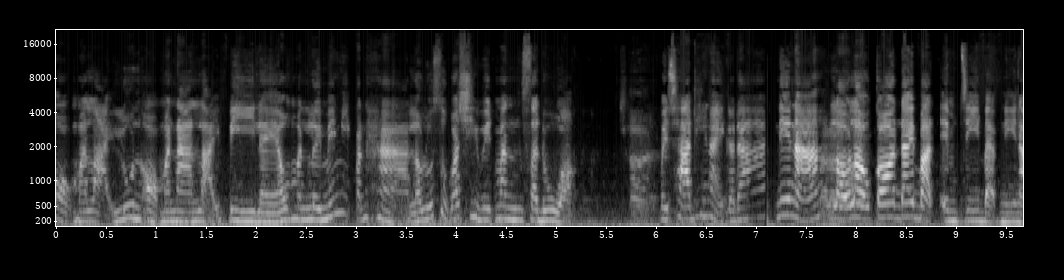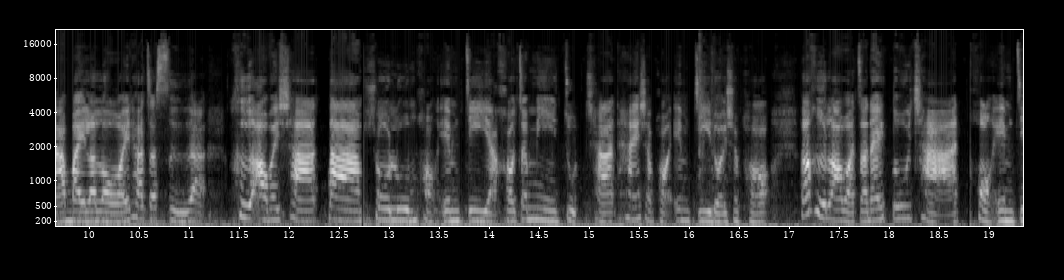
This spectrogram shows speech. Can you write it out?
ออกมาหลายรุ่นออกมานานหลายปีแล้ว มันเลยไม่มีปัญหาแล้วรู้สึกว่าชีวิตมันสะดวก ใช่ ไปชาร์จที่ไหนก็ได้ นี่นะใช่แล้วเราก็ได้บัตร MG แบบนี้นะ ใบละร้อยถ้าจะซื้ออะ คือเอาไปชาร์จตามโชว์รูมของ MG อะเขาจะมีจุดชาร์จให้เฉพาะ MG โดยเฉพาะ ก็คือเราอะจะได้ตู้ชาร์จของ MG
